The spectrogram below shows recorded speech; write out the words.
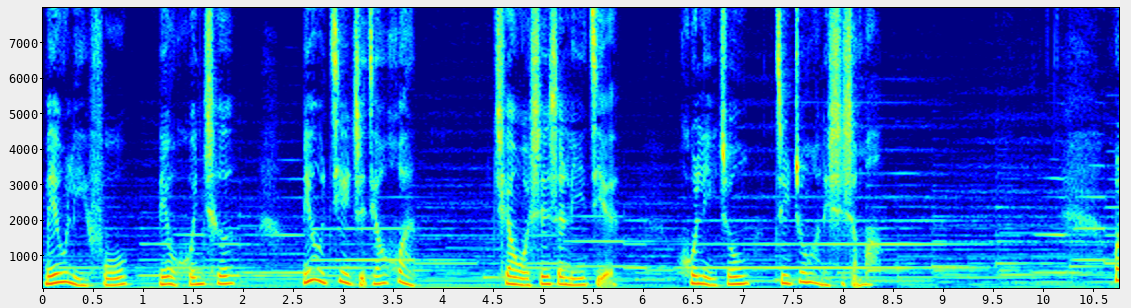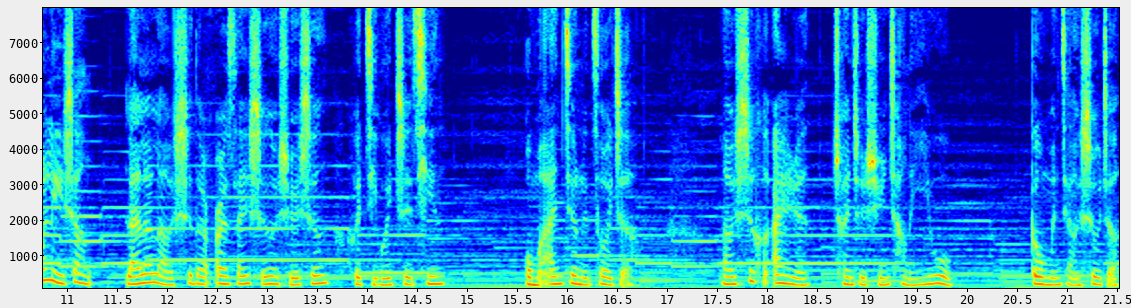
没有礼服，没有婚车，没有戒指交换。却让我深深理解，婚礼中最重要的是什么。婚礼上来了老师的二三十个学生和几位至亲，我们安静地坐着，老师和爱人穿着寻常的衣物，跟我们讲述着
